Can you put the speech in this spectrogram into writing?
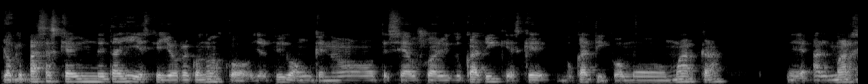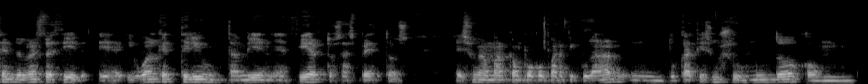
Lo que pasa es que hay un detalle y es que yo reconozco, ya te digo, aunque no te sea usuario Ducati, que es que Ducati como marca, eh, al margen del resto, es decir, eh, igual que Triumph también en ciertos aspectos es una marca un poco particular, mm, Ducati es un submundo con,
